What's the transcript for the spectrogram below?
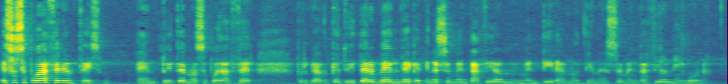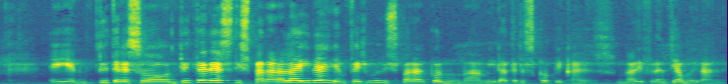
Eso se puede hacer en Facebook, en Twitter no se puede hacer, porque aunque Twitter vende que tiene segmentación, mentira, no tiene segmentación ninguna. Y en Twitter eso, en Twitter es disparar al aire y en Facebook disparar con una mira telescópica. Es una diferencia muy grande.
